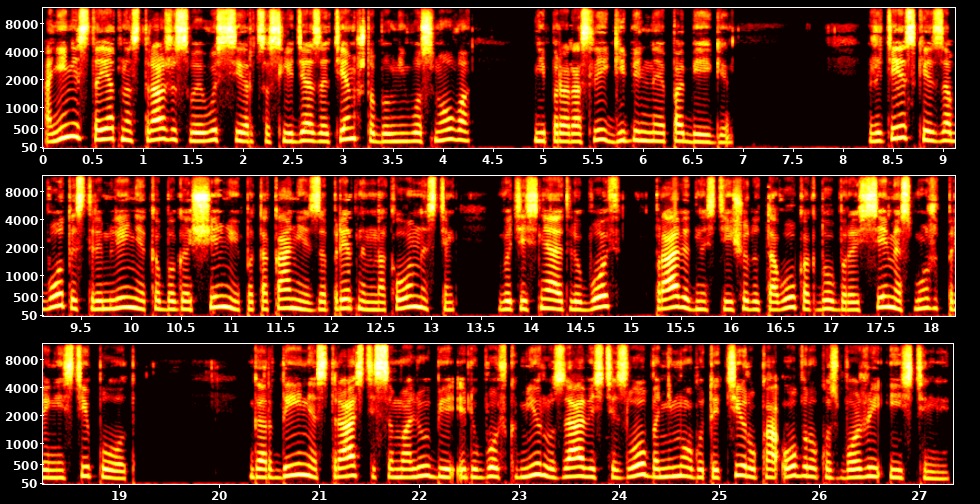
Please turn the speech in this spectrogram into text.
Они не стоят на страже своего сердца, следя за тем, чтобы у него снова не проросли гибельные побеги. Житейские заботы, стремление к обогащению и потакание запретным наклонностям вытесняют любовь праведности еще до того, как доброе семя сможет принести плод. Гордыня, страсти, самолюбие и любовь к миру, зависть и злоба не могут идти рука об руку с Божьей истиной.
